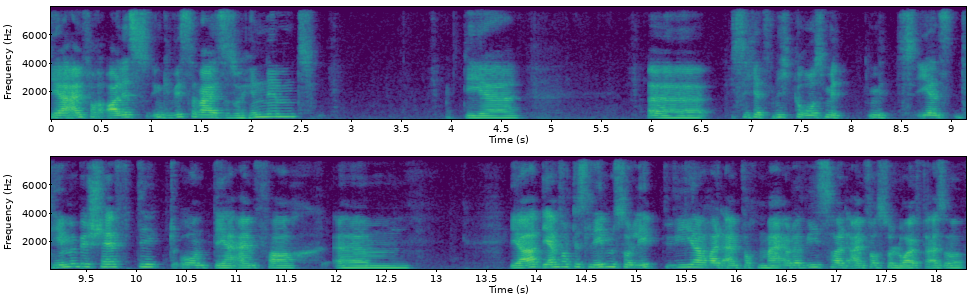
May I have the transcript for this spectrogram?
der einfach alles in gewisser Weise so hinnimmt, der äh, sich jetzt nicht groß mit, mit ernsten Themen beschäftigt und der einfach ähm, ja, die einfach das Leben so lebt, wie er halt einfach meint oder wie es halt einfach so läuft. Also,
